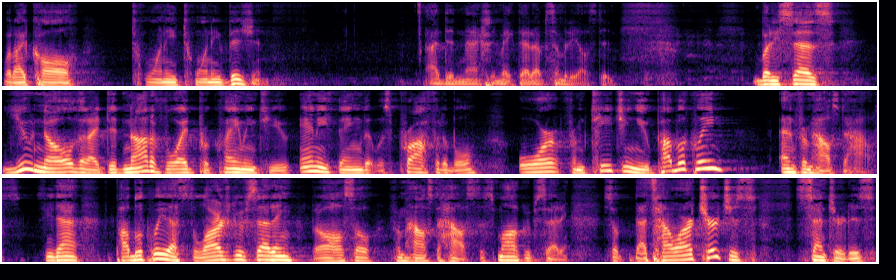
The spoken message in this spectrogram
What I call 2020 vision. I didn't actually make that up, somebody else did. But he says, You know that I did not avoid proclaiming to you anything that was profitable or from teaching you publicly and from house to house. See that? Publicly, that's the large group setting, but also from house to house, the small group setting. So that's how our church is centered, is,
